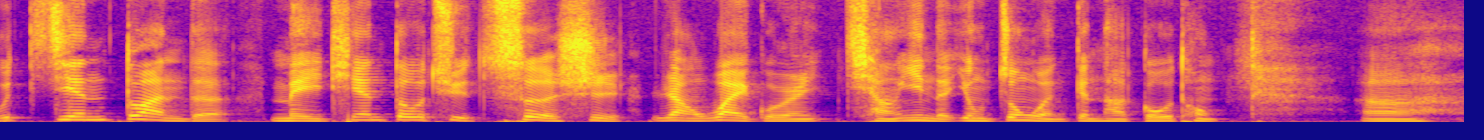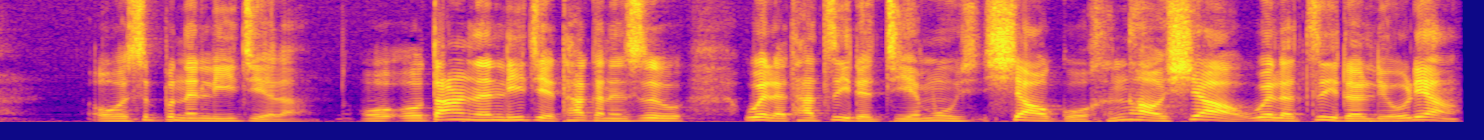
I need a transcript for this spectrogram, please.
不间断的每天都去测试，让外国人强硬的用中文跟他沟通，嗯、我是不能理解了。我我当然能理解，他可能是为了他自己的节目效果很好笑，为了自己的流量。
